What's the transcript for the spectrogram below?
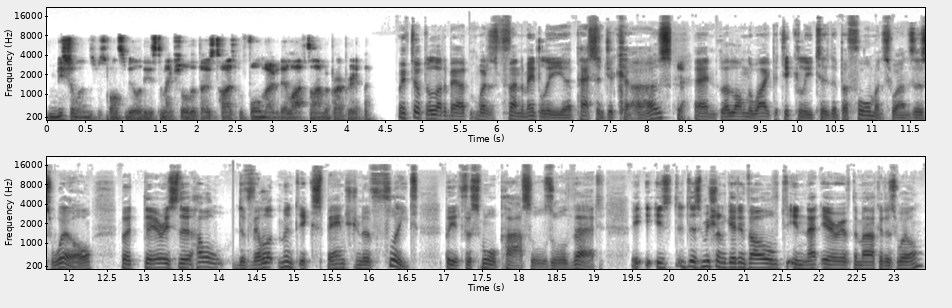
Michelin's responsibility is to make sure that those tires perform over their lifetime appropriately. We've talked a lot about what is fundamentally uh, passenger cars, yeah. and along the way, particularly to the performance ones as well. But there is the whole development, expansion of fleet, be it for small parcels or that. Is, does Michelin get involved in that area of the market as well?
